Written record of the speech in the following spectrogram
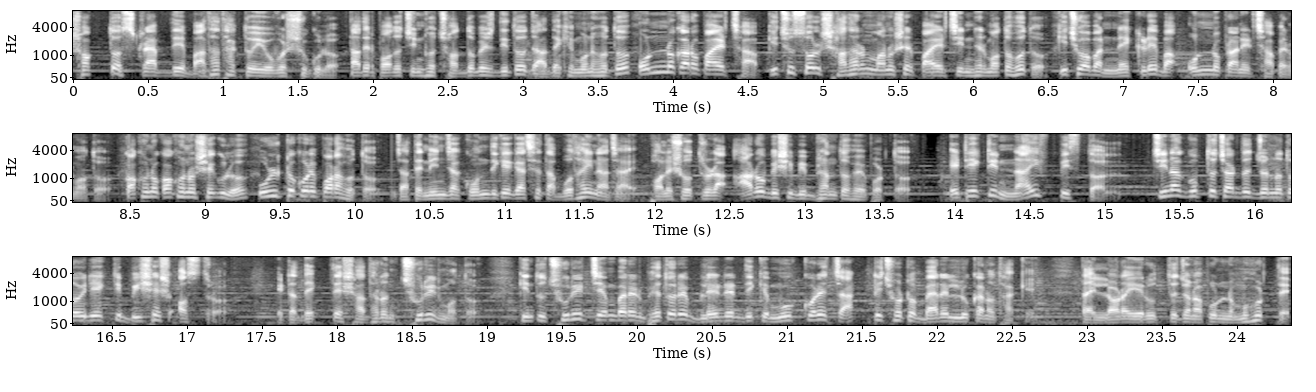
শক্ত স্ট্র্যাপ দিয়ে বাধা থাকতো এই ওভারশুগুলো তাদের পদচিহ্ন ছদ্মবেশ দিত, যা দেখে মনে হতো অন্য কারও পায়ের ছাপ। কিছু সোল সাধারণ মানুষের পায়ের চিহ্নের মতো হতো, কিছু আবার নেকড়ে বা অন্য প্রাণীর ছাপের মতো। কখনো কখনো সেগুলো উল্টো করে পড়া হতো, যাতে নিনজা কোন দিকে গেছে তা বোঝাই না যায়, ফলে শত্রুরা আরও বেশি বিভ্রান্ত হয়ে পড়তো। এটি একটি নাইফ পিস্তল চীনা গুপ্তচারদের জন্য তৈরি একটি বিশেষ অস্ত্র। এটা দেখতে সাধারণ ছুরির মতো, কিন্তু ছুরির চেম্বারের ভেতরে ব্লেডের দিকে মুখ করে চারটি ছোট ব্যারেল লুকানো থাকে। তাই লড়াইয়ের উত্তেজনাপূর্ণ মুহূর্তে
